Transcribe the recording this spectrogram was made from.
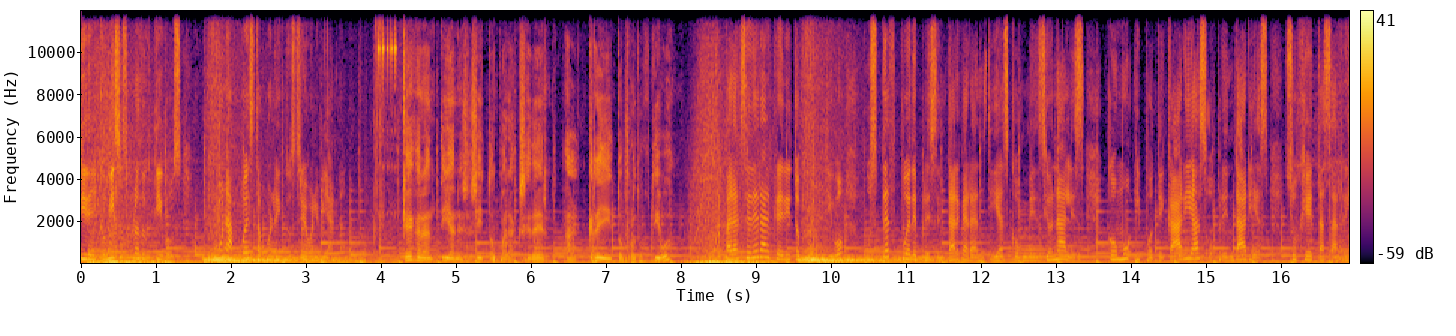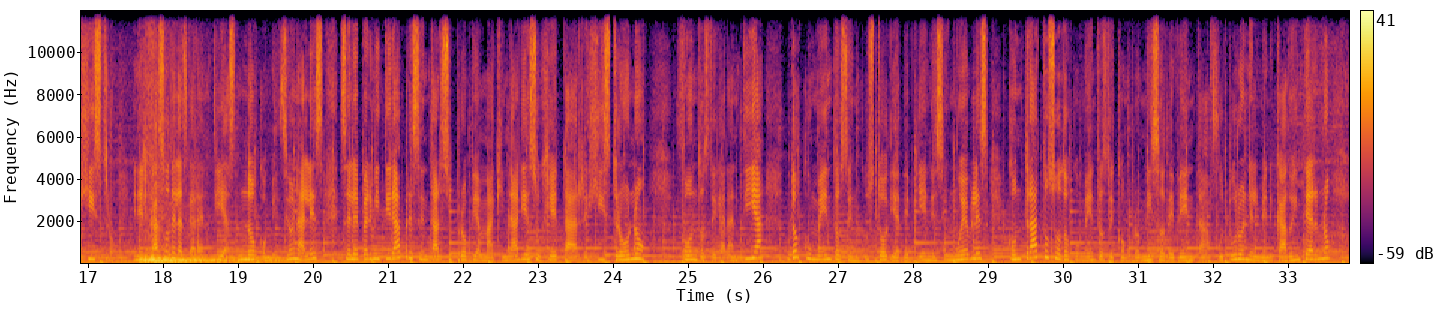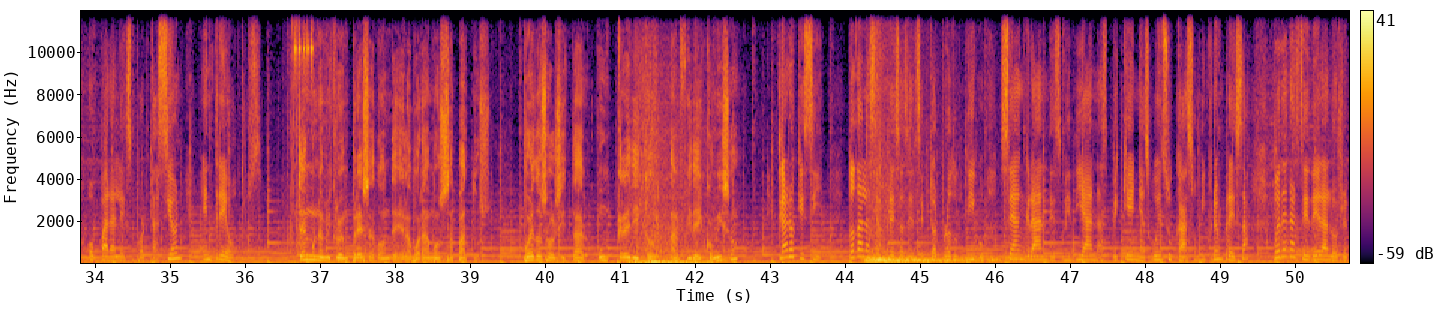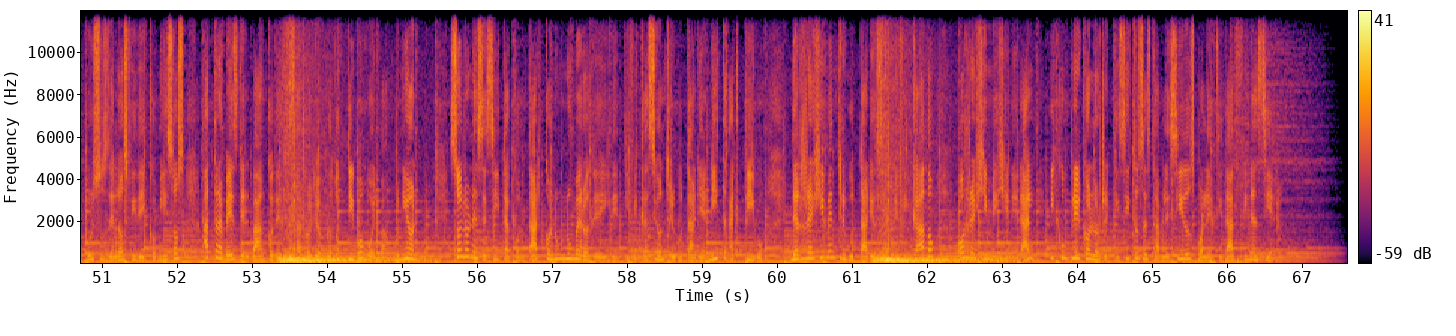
Fideicomisos productivos, una apuesta por la industria boliviana. ¿Qué garantía necesito para acceder al crédito productivo? Para acceder al crédito productivo, usted puede presentar garantías convencionales, como hipotecarias o prendarias, sujetas a registro. En el caso de las garantías no convencionales, se le permitirá presentar su propia maquinaria sujeta a registro o no, fondos de garantía, documentos en custodia de bienes inmuebles, contratos o documentos de compromiso de venta a futuro en el mercado interno o para la exportación, entre otros. Tengo una microempresa donde elaboramos zapatos. ¿Puedo solicitar un crédito al fideicomiso? Claro que sí. Todas las empresas del sector productivo, sean grandes, medianas, pequeñas o en su caso microempresa, pueden acceder a los recursos de los fideicomisos a través del Banco de Desarrollo Productivo o el Banco Unión. Solo necesita contar con un número de identificación tributaria NIT activo, del régimen tributario simplificado o régimen general y cumplir con los requisitos establecidos por la entidad financiera.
